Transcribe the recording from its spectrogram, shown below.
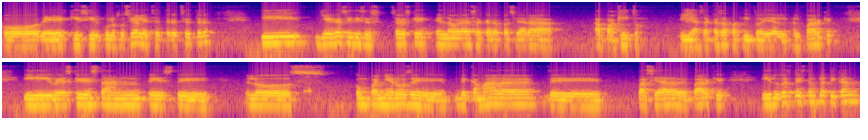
o de X círculo social, etcétera, etcétera. Y llegas y dices, ¿sabes qué? Es la hora de sacar a pasear a, a Paquito. y ya sacas a Paquito ahí al, al parque y ves que están este, los compañeros de, de camada, de paseada, de parque, y los ves que están platicando.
